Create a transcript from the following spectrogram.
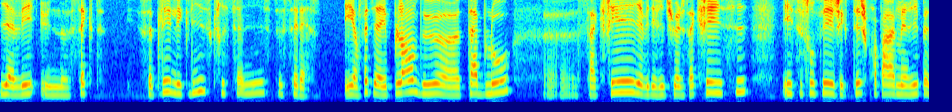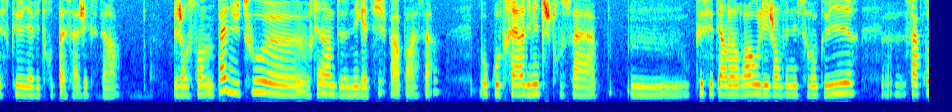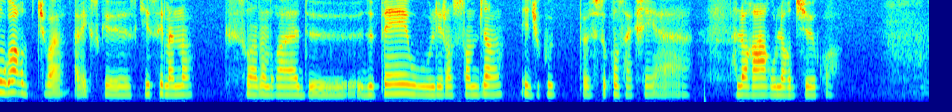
il y avait une secte. Ça s'appelait l'Église christianiste céleste. Et en fait, il y avait plein de euh, tableaux euh, sacrés, il y avait des rituels sacrés ici. Et ils se sont fait éjecter, je crois, par la mairie parce qu'il y avait trop de passages, etc. Je ressens pas du tout euh, rien de négatif par rapport à ça. Au contraire, limite, je trouve ça. Hum, que c'était un endroit où les gens venaient se recueillir. ça concorde, tu vois, avec ce, que, ce qui c'est maintenant. Que ce soit un endroit de, de paix où les gens se sentent bien et du coup peuvent se consacrer à, leur art ou leur dieu, quoi.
